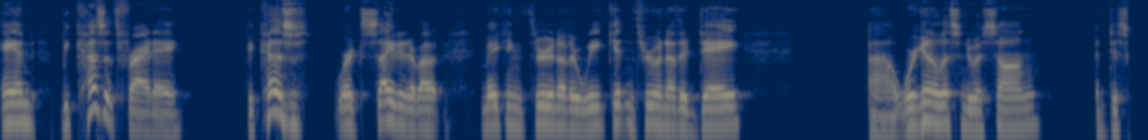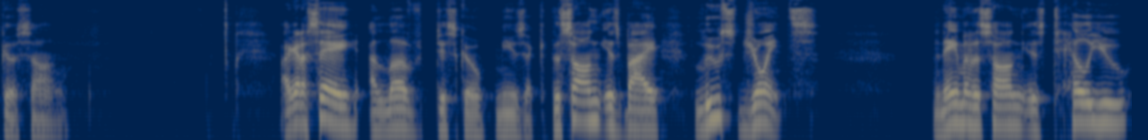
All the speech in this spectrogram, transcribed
And because it's Friday, because we're excited about making through another week, getting through another day. Uh, we're going to listen to a song, a disco song. I got to say, I love disco music. The song is by Loose Joints. The name of the song is Tell You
